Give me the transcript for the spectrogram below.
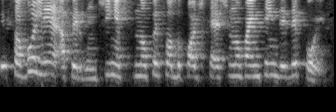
Eu só vou ler a perguntinha, porque senão o pessoal do podcast não vai entender depois.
